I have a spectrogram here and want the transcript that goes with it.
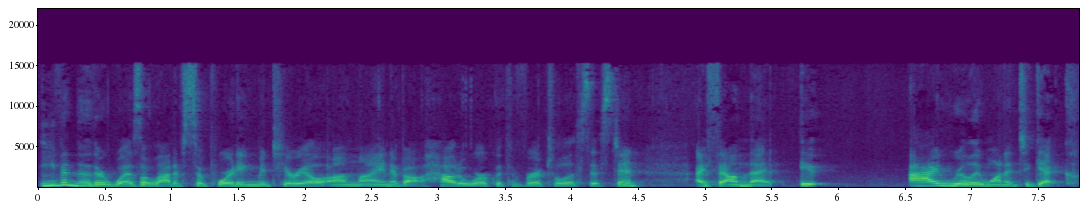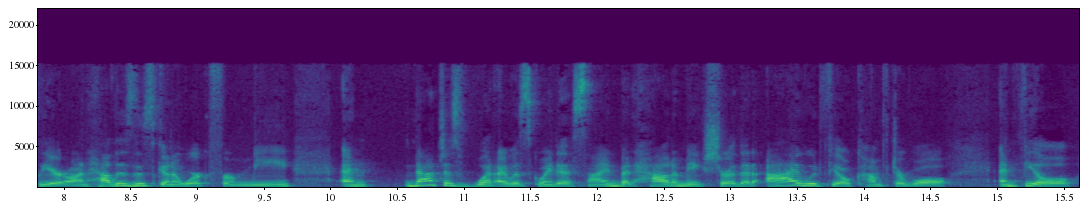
even though there was a lot of supporting material online about how to work with a virtual assistant, I found that it I really wanted to get clear on how is this is going to work for me and not just what I was going to assign, but how to make sure that I would feel comfortable and feel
